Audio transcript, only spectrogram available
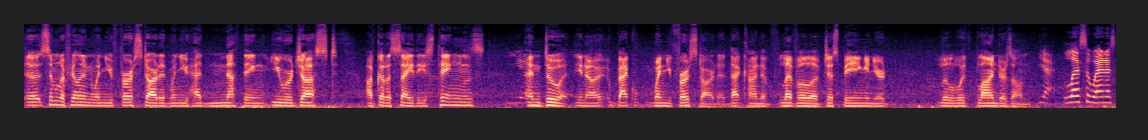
a similar feeling when you first started, when you had nothing. You were just, I've got to say these things Yeah. and do it. You know, back when you first started, that kind of level of just being in your little with blinders on. Yeah, less awareness.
